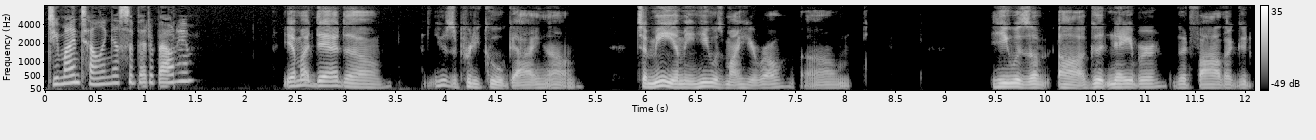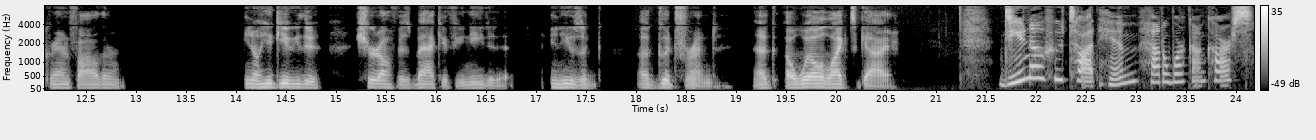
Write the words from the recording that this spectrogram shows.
Do you mind telling us a bit about him? Yeah, my dad, uh, he was a pretty cool guy. Um, to me, I mean, he was my hero. Um, he was a, a good neighbor, good father, good grandfather. You know, he'd give you the shirt off his back if you needed it, and he was a a good friend, a, a well liked guy. Do you know who taught him how to work on cars?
